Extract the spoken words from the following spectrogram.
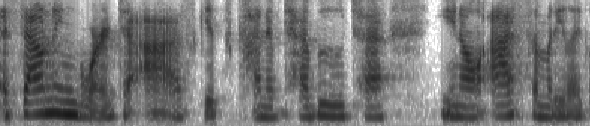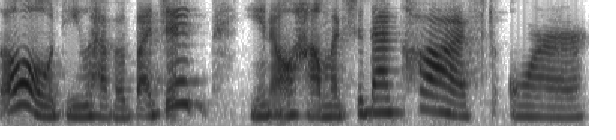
a sounding board to ask. It's kind of taboo to, you know, ask somebody like, oh, do you have a budget? You know, how much did that cost? Or,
